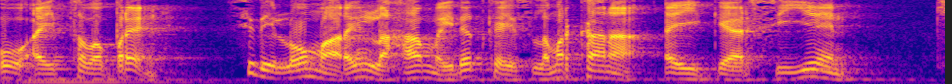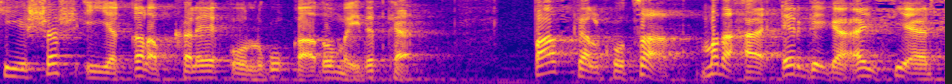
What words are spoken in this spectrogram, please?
oo ay tababareen sidii loo maarayn lahaa meydadka islamarkaana ay gaarsiiyeen kiishash iyo qalab kale oo lagu qaado meydadka bascal kutaad madaxa ergeyga i c r c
